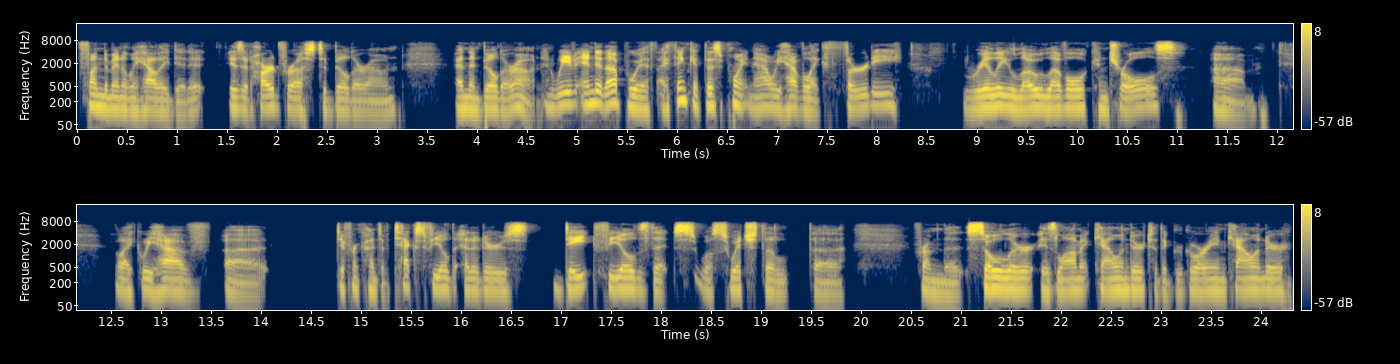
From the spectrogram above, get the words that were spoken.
fundamentally how they did it. Is it hard for us to build our own? And then build our own. And we've ended up with, I think at this point now, we have like 30 really low level controls. Um, like we have uh, different kinds of text field editors, date fields that will switch the the from the solar Islamic calendar to the Gregorian calendar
